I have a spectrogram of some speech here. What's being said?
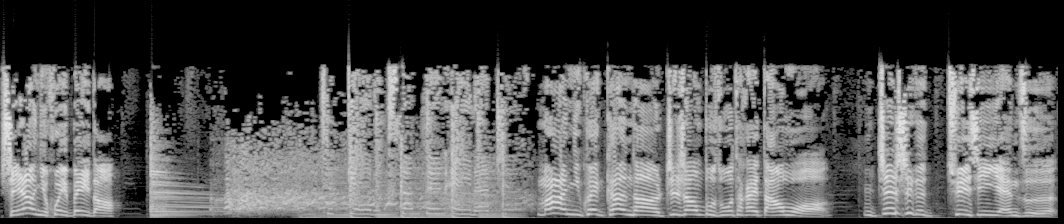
谁让你会背的？妈，你快看他智商不足，他还打我！你真是个缺心眼子。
